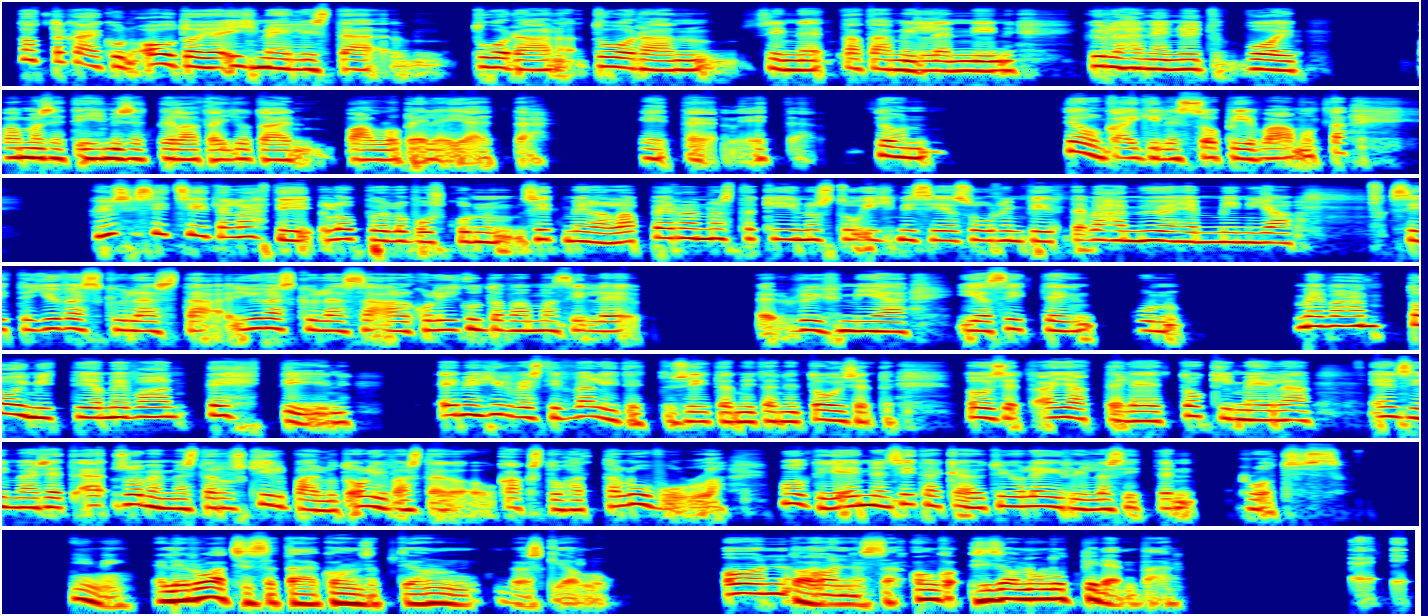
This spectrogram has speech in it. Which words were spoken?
totta kai kun outoa ja ihmeellistä tuodaan, tuodaan sinne tatamille, niin kyllähän ne nyt voi vammaiset ihmiset pelata jotain pallopelejä, että, että, että se, on, se on kaikille sopivaa. Mutta kyllä se siitä lähti loppujen lopuksi, kun sitten meillä Lappeenrannasta kiinnostui ihmisiä suurin piirtein vähän myöhemmin ja sitten Jyväskylästä, Jyväskylässä alkoi liikuntavammaisille ryhmiä ja sitten kun me vaan toimittiin ja me vaan tehtiin. Ei me hirveästi välitetty siitä, mitä ne toiset, toiset ajattelee. Toki meillä ensimmäiset Suomen mestaruuskilpailut oli vasta 2000-luvulla. Me oltiin ennen sitä käyty jo leirillä sitten Ruotsissa. Niin, niin. Eli Ruotsissa tämä konsepti on myöskin ollut on, toiminnassa. On. Onko, siis on ollut pidempään?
